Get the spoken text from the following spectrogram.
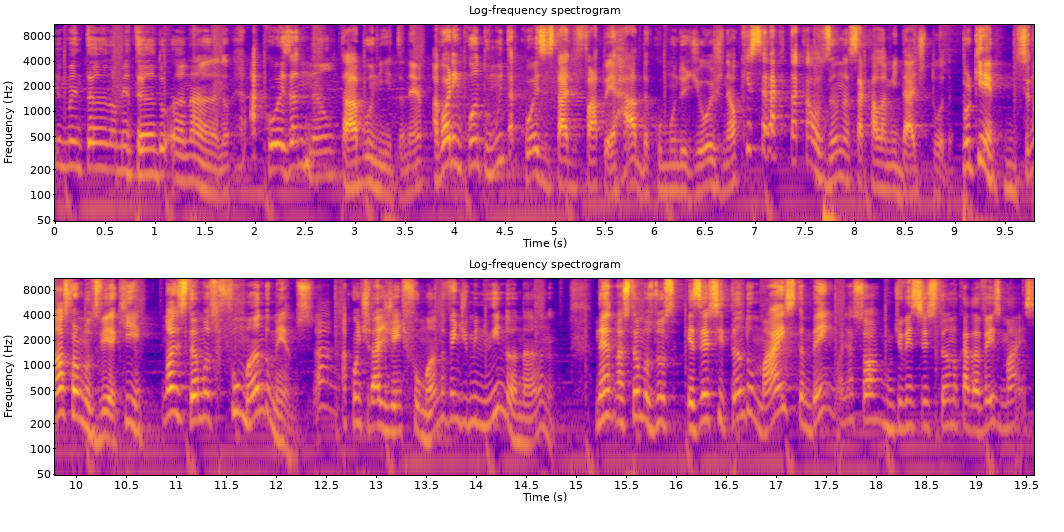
aumentando, aumentando ano a ano. A coisa não tá bonita, né? Agora, enquanto muita coisa está de fato errada com o mundo de hoje, né? O que será que está causando essa calamidade toda? Porque, se nós formos ver aqui, nós estamos fumando menos. Ah, a quantidade de gente fumando vem diminuindo ano a ano. Né? Nós estamos nos exercitando mais também. Olha só, a gente vem se exercitando cada vez mais.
